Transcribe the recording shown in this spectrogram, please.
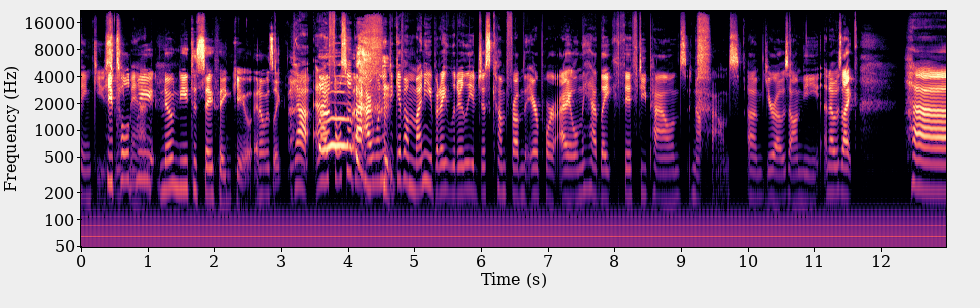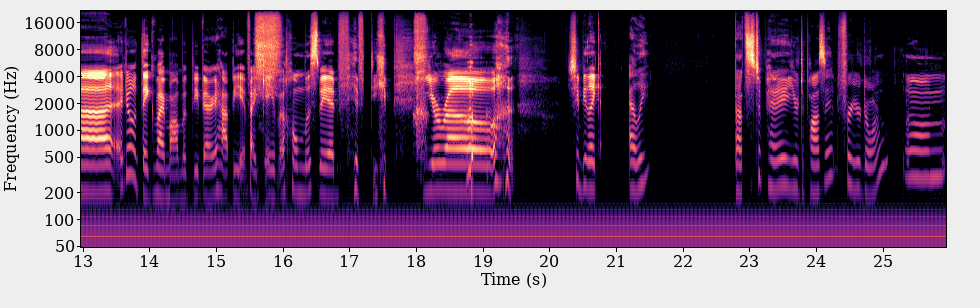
"Thank you." he told man." me no need to say thank you, and I was like, Yeah, and I felt so bad. I wanted to give him money, but I literally had just come from the airport. I only had like 50 pounds, not pounds, um, euros on me. And I was like, I don't think my mom would be very happy if I gave a homeless man 50 euro. She'd be like, Ellie, that's to pay your deposit for your dorm? Um,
